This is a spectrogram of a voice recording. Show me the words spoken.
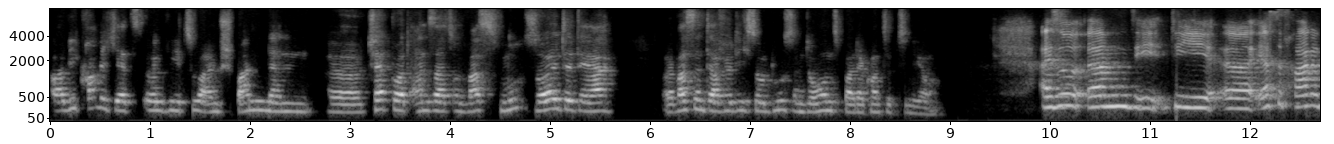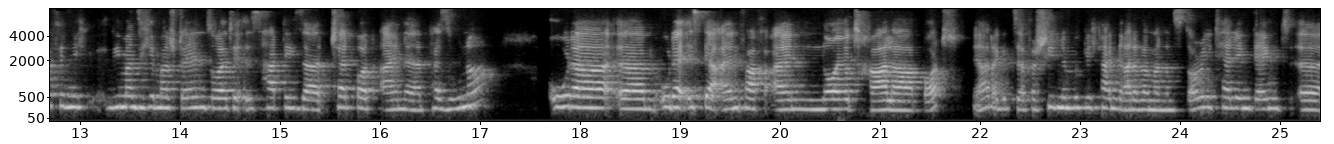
Aber wie komme ich jetzt irgendwie zu einem spannenden äh, Chatbot-Ansatz und was sollte der, was sind da für dich so Do's und Don'ts bei der Konzeptionierung? Also ähm, die, die äh, erste Frage, finde ich, die man sich immer stellen sollte, ist, hat dieser Chatbot eine Persona? oder, ähm, oder ist der einfach ein neutraler Bot? Ja, da gibt es ja verschiedene Möglichkeiten. Gerade wenn man an Storytelling denkt, äh,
